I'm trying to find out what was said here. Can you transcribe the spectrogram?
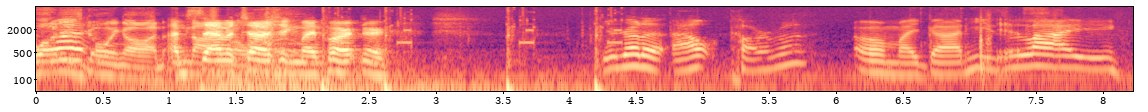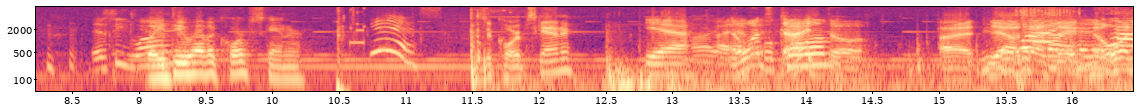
what is going on. I'm not gonna sabotaging my partner. You're gonna out Karma? Oh my god, he's Yes. lying. Is he Well, lying? you do have a corpse scanner. Yes. It's a corpse scanner. Yeah. Alright. I No one's We'll died though. Uh, Alright, yeah, I was gonna say no one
